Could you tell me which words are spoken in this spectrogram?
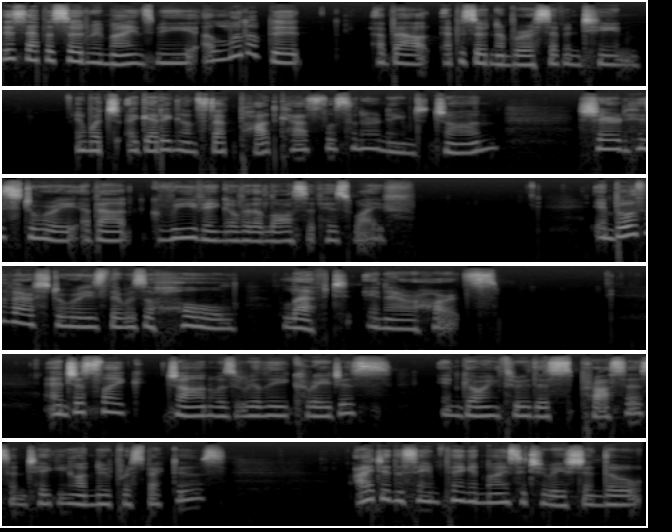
This episode reminds me a little bit about episode number 17, in which a Getting Unstuck podcast listener named John shared his story about grieving over the loss of his wife. In both of our stories, there was a hole left in our hearts. And just like John was really courageous in going through this process and taking on new perspectives, I did the same thing in my situation, though,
